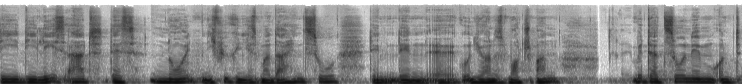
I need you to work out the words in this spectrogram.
die die Lesart des Neunten, ich füge ihn jetzt mal dahin zu, den, den äh, Johannes Motschmann, mit dazu nehmen und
